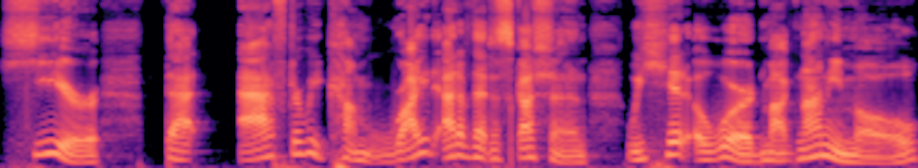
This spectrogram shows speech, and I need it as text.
here that after we come right out of that discussion we hit a word magnanimo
